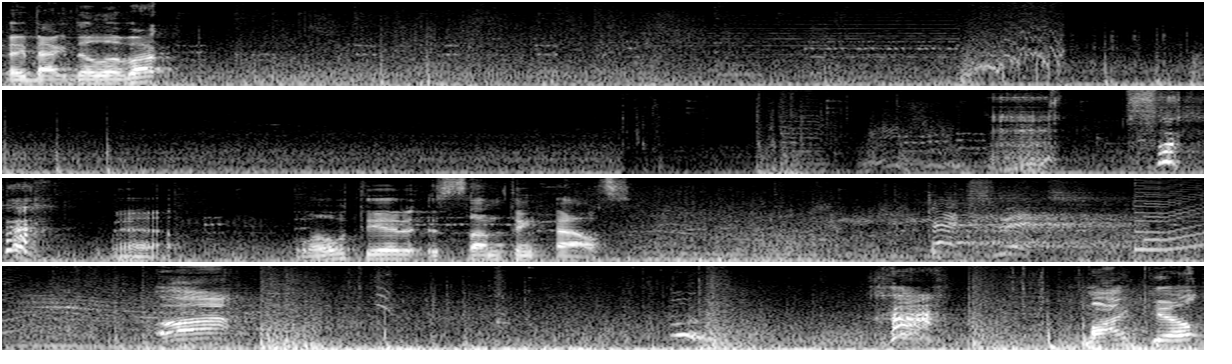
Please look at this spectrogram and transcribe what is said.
Payback deliver. yeah. Low tier is something else. My kill.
